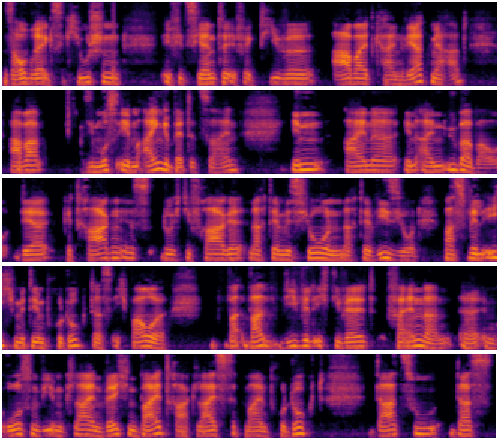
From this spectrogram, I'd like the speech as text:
saubere Execution, effiziente, effektive Arbeit keinen Wert mehr hat, aber sie muss eben eingebettet sein in eine, in einen Überbau, der getragen ist durch die Frage nach der Mission, nach der Vision. Was will ich mit dem Produkt, das ich baue? Wie will ich die Welt verändern, äh, im Großen wie im Kleinen? Welchen Beitrag leistet mein Produkt dazu, dass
